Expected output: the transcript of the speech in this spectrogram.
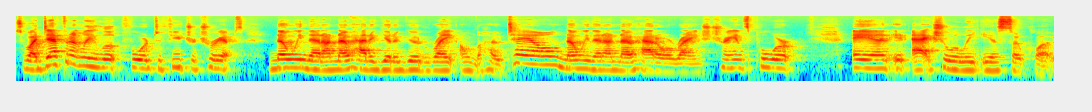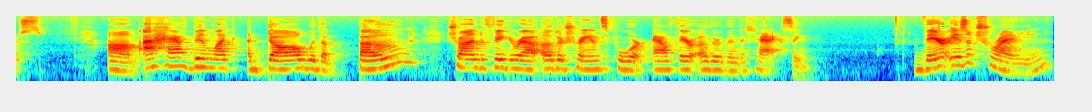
So I definitely look forward to future trips knowing that I know how to get a good rate on the hotel, knowing that I know how to arrange transport, and it actually is so close. Um, I have been like a dog with a bone trying to figure out other transport out there other than the taxi. There is a train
